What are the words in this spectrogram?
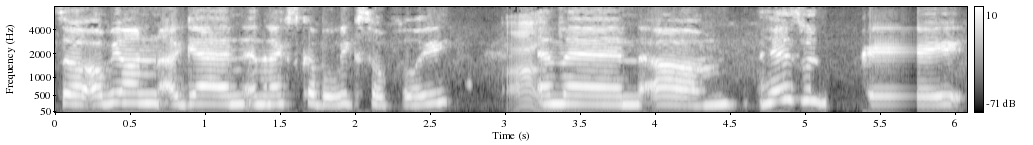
so I'll be on again in the next couple weeks, hopefully. Oh, and then um, his was great.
